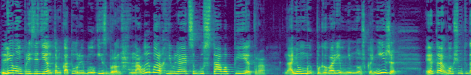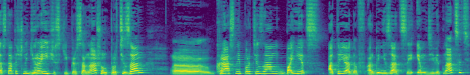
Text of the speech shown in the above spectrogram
Левым президентом, который был избран на выборах, является Густаво Петро. О нем мы поговорим немножко ниже. Это, в общем-то, достаточно героический персонаж. Он партизан – красный партизан, боец отрядов организации М-19.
